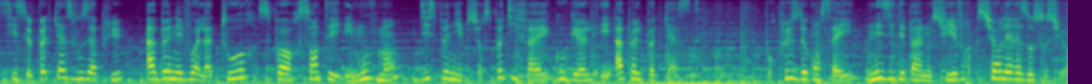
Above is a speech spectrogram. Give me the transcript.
Si ce podcast vous a plu, abonnez-vous à la Tour Sport, Santé et Mouvement, disponible sur Spotify, Google et Apple Podcasts. Plus de conseils, n'hésitez pas à nous suivre sur les réseaux sociaux.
